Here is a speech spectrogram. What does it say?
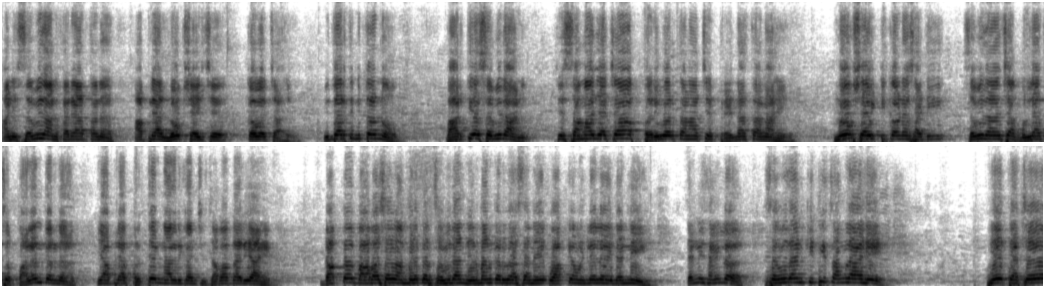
आणि संविधान खऱ्या अर्थानं आपल्या लोकशाहीचे कवच आहे. विद्यार्थी मित्रांनो भारतीय संविधान हे समाजाच्या परिवर्तनाचे प्रेरणास्थान आहे. लोकशाही टिकवण्यासाठी संविधानाच्या मूल्याचं पालन करणं ही आपल्या प्रत्येक नागरिकांची जबाबदारी आहे. डॉक्टर बाबासाहेब आंबेडकर संविधान निर्माण करत असताना एक वाक्य म्हणलेलं आहे त्यांनी. त्यांनी सांगितलं संविधान किती चांगलं आहे हे त्याचं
